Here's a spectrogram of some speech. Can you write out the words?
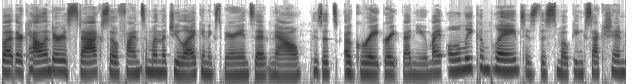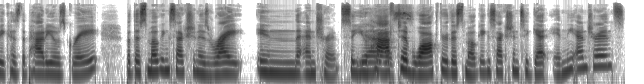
but their calendar is stacked so find someone that you like and experience it now because it's a great great venue. My only complaint is the smoking section because the patio is great but the smoking section is right in the entrance. So you have to walk through the smoking section to get in the entrance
